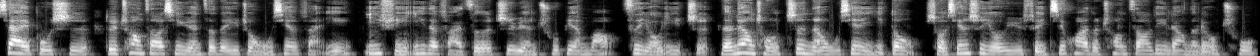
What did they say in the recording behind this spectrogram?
下一步是对创造性原则的一种无限反应，依循一的法则之原初变貌，自由意志，能量从智能无限移动。首先是由于随机化的创造力量的流出，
